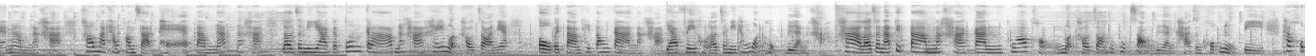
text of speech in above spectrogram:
แนะนำนะคะ เข้ามาทำความสะอาดแผลตามนัดนะคะ เราจะมียากระตุ้นกราฟนะคะ ให้หนวดเคราจรเนี่ยโตไปตามที่ต้องการนะคะ ยาฟรีของเราจะมีทั้งหมด 6 เดือนค่ะ ค่ะ เราจะนัดติดตามนะคะ การงอกของหนวดเคราจรทุก ๆ 2 เดือนค่ะ จนครบ 1 ปี ถ้าครบ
